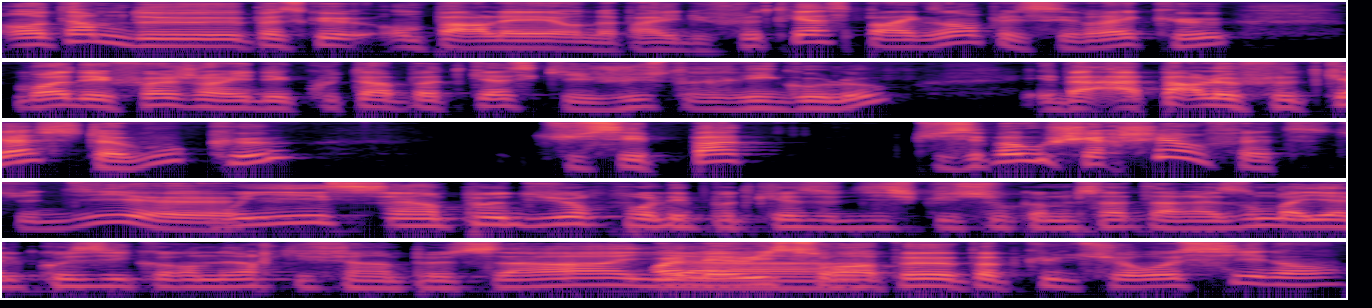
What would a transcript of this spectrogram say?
en, termes de. Parce qu'on parlait, on a parlé du floodcast par exemple, et c'est vrai que moi, des fois, j'ai envie d'écouter un podcast qui est juste rigolo. Et bah, à part le floodcast, je t'avoue que tu sais pas tu sais pas où chercher en fait. Tu te dis. Euh oui, c'est un peu dur pour les podcasts de discussion comme ça, t'as raison. Bah, il y a le Cozy Corner qui fait un peu ça. ouais, mais oui, ils sont un peu pop culture aussi, non?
